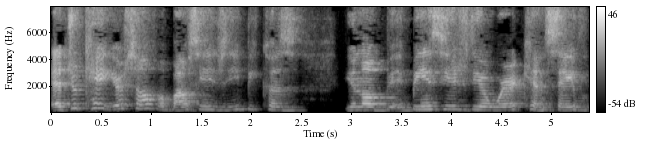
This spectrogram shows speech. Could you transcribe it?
educate yourself about CHD because you know being CHD aware can save.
